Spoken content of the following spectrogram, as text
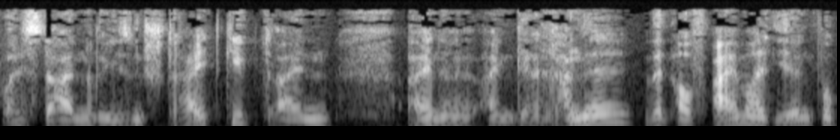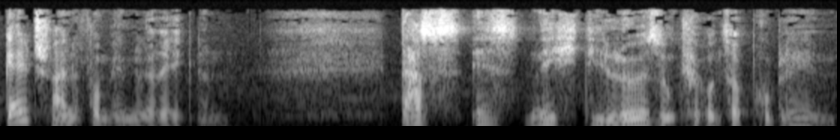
weil es da einen Riesenstreit gibt, ein, eine, ein Gerangel, wenn auf einmal irgendwo Geldscheine vom Himmel regnen. Das ist nicht die Lösung für unser Problem.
